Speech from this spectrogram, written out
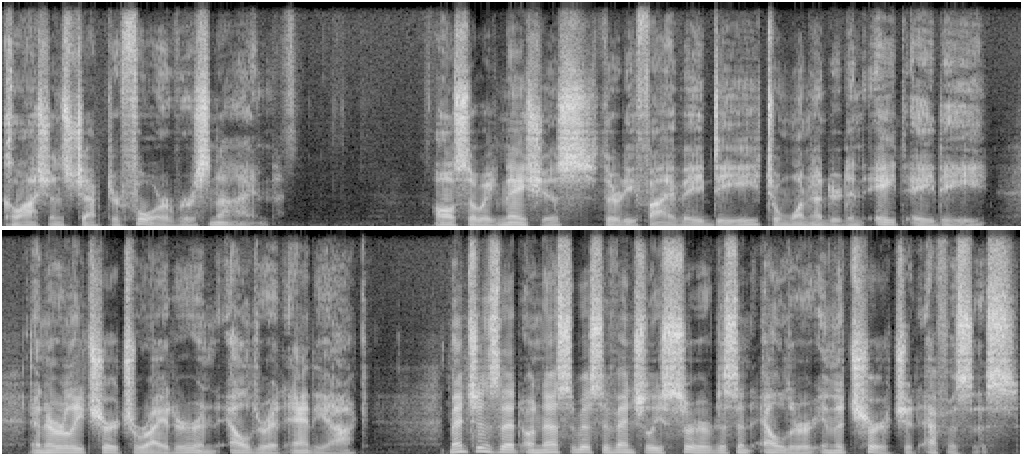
Colossians chapter 4 verse 9. Also Ignatius, 35 AD to 108 AD, an early church writer and elder at Antioch, mentions that Onesimus eventually served as an elder in the church at Ephesus.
